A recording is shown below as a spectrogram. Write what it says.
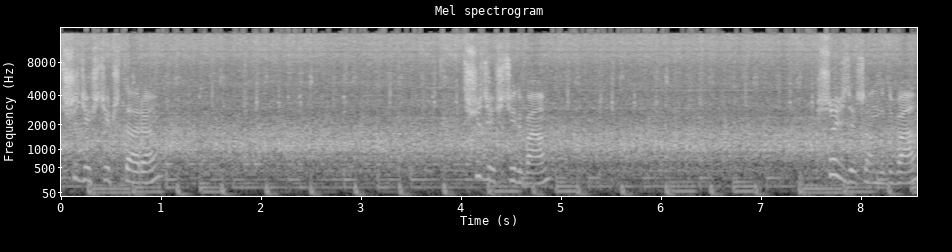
34 32 62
